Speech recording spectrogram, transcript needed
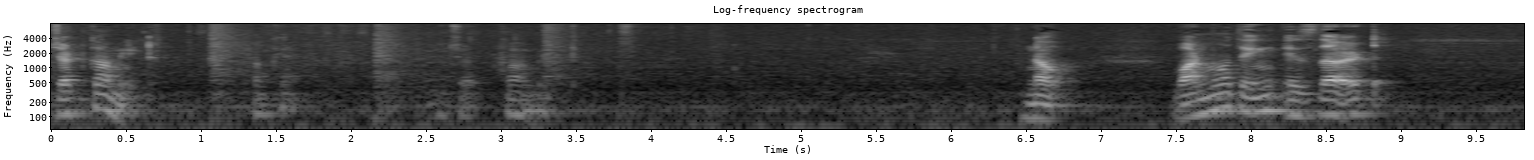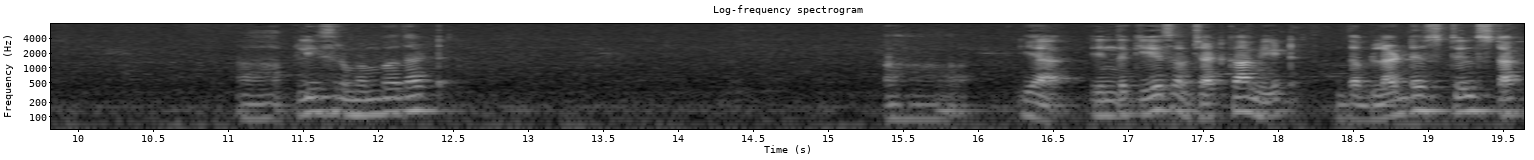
jhatka meat. Okay, jhatka meat. Now, one more thing is that uh, please remember that uh, yeah, in the case of Jhatka meat, the blood is still stuck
